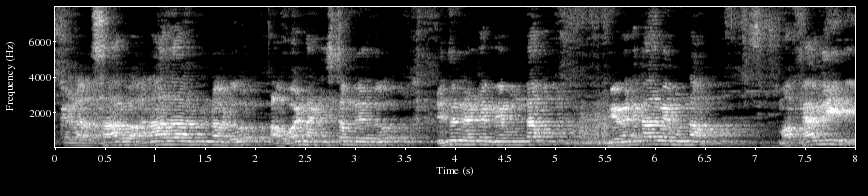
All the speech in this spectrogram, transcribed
ఇక్కడ సారు అనాథ అంటున్నాడు. ఆ వర్డ్ నాకు ఇష్టం లేదు. ఎందుకంటే మేమున్నాం మేము వెనకాల మేమున్నాం మా ఫ్యామిలీ ఇది.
